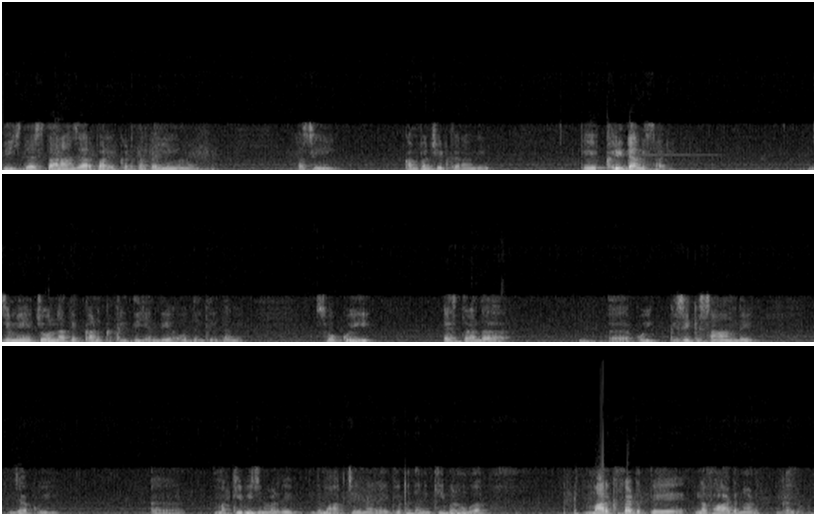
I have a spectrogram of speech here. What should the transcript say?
ਬੀਜਦਾ 17000 ਪਰ ਏਕੜ, ਤਾਂ ਪਹਿਲਾਂ ਹੀ ਉਹਨੂੰ ਅਸੀਂ ਕੰਪਨਸੇਟ ਕਰਾਂਗੇ ਤੇ ਖਰੀਦਾਂਗੇ ਸਾਰੀ ਜਿਵੇਂ ਝੋਨਾ ਤੇ ਕਣਕ ਖਰੀਦੀ ਜਾਂਦੀ ਹੈ ਉਦਾਂ ਹੀ ਖਰੀਦਾਂਗੇ ਸੋ ਕੋਈ ਇਸ ਤਰ੍ਹਾਂ ਦਾ ਕੋਈ ਕਿਸੇ ਕਿਸਾਨ ਦੇ ਜਾਂ ਕੋਈ ਮੱਕੀ ਬੀਜਣ ਵਾਲੇ ਦੇ ਦਿਮਾਗ 'ਚ ਇਹ ਨਾ ਰਹੇ ਕਿ ਪਤਾ ਨਹੀਂ ਕੀ ਬਣੂਗਾ। ਮਾਰਕਫੈਡ ਤੇ ਨਫਾੜ ਨਾਲ ਗੱਲ ਹੋਈ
